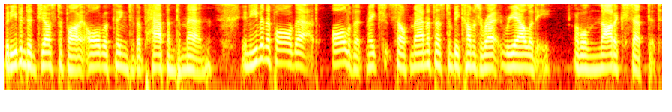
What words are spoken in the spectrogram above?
but even to justify all the things that have happened to men. And even if all that, all of it, makes itself manifest and becomes re- reality, I will not accept it,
